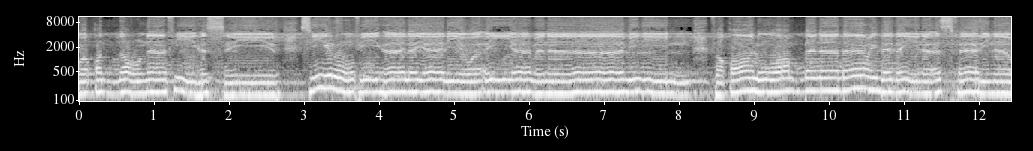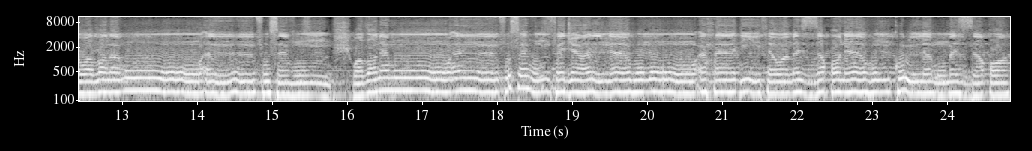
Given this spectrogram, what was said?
وقدرنا فيها السير. سيروا فيها ليالي وأيامنا آمنين فقالوا ربنا باعد بين أسفارنا وظلموا أنفسهم وظلموا أنفسهم فجعلناهم أحاديث ومزقناهم كل ممزق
